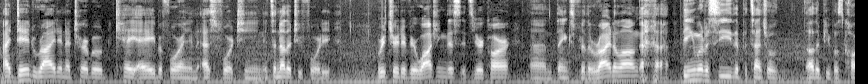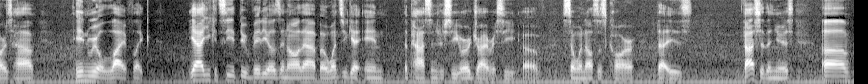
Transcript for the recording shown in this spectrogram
I did ride in a turbo KA before in an S14. It's another 240. Richard, if you're watching this, it's your car, and thanks for the ride along. Being able to see the potential other people's cars have in real life, like, yeah, you can see it through videos and all that, but once you get in the passenger seat or driver's seat of someone else's car that is faster than yours, um,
